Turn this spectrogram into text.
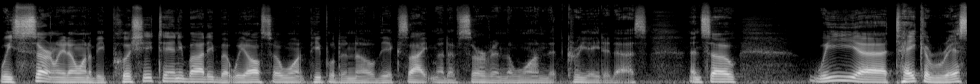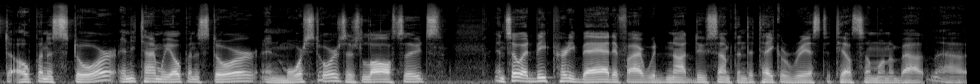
we certainly don't want to be pushy to anybody, but we also want people to know the excitement of serving the one that created us. And so we uh, take a risk to open a store. Anytime we open a store and more stores, there's lawsuits. And so it'd be pretty bad if I would not do something to take a risk to tell someone about uh,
